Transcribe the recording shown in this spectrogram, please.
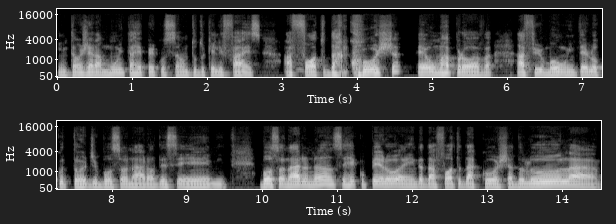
então gera muita repercussão tudo que ele faz. A foto da coxa é uma prova, afirmou um interlocutor de Bolsonaro ao DCM. Bolsonaro não se recuperou ainda da foto da coxa do Lula.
